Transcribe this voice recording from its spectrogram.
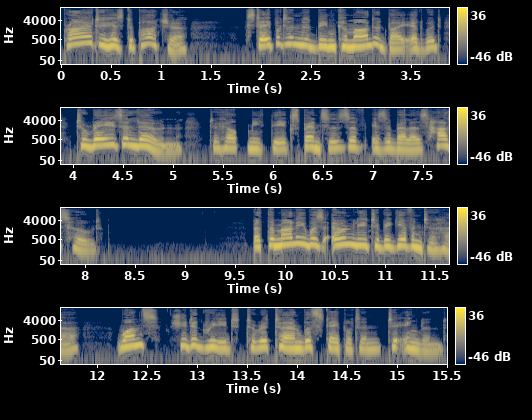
Prior to his departure, Stapledon had been commanded by Edward to raise a loan to help meet the expenses of Isabella's household. But the money was only to be given to her once she'd agreed to return with Stapledon to England.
